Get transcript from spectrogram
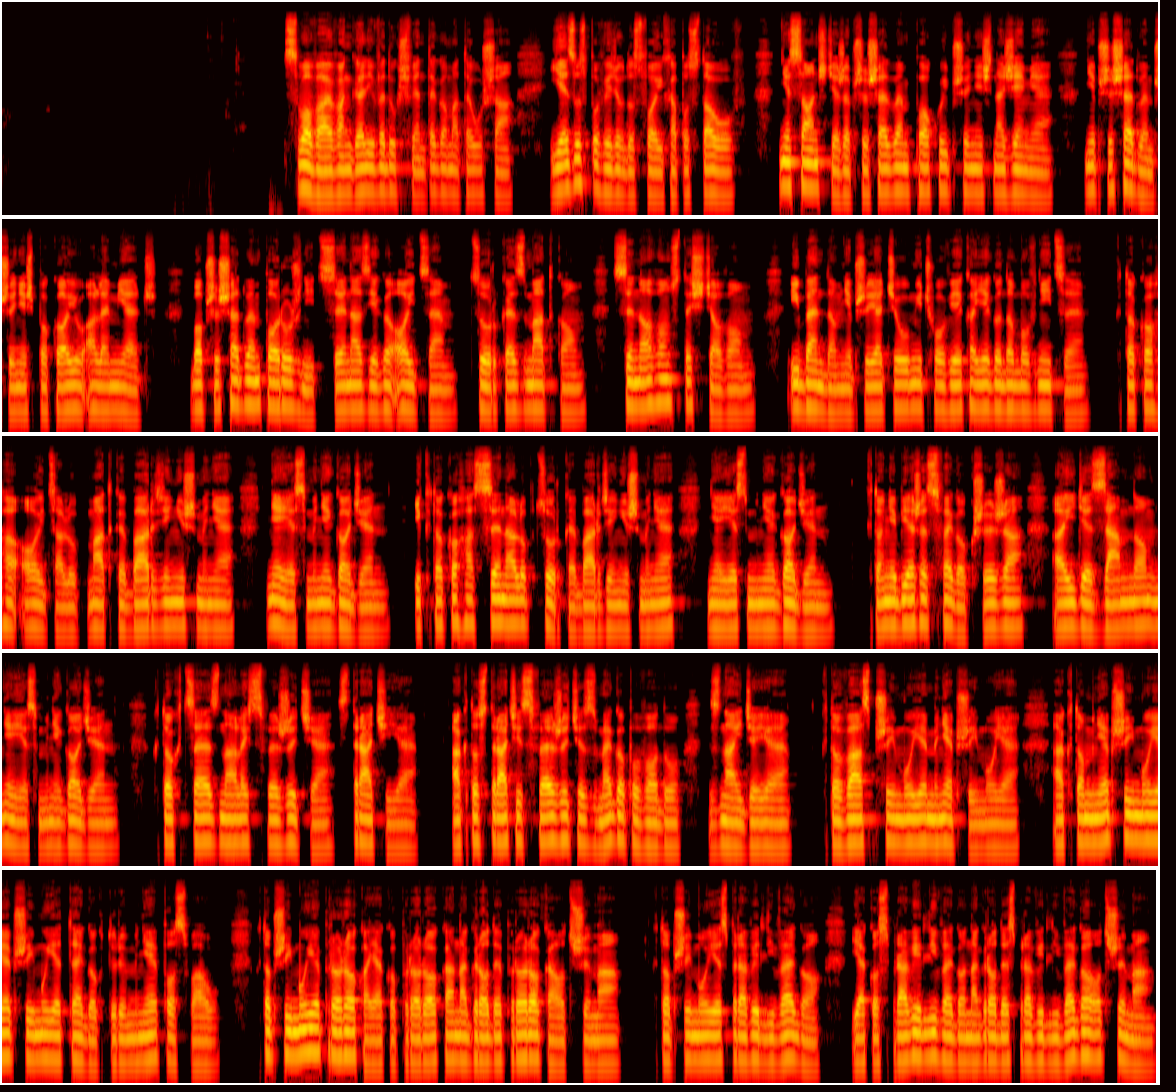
Słowa Ewangelii według świętego Mateusza. Jezus powiedział do swoich apostołów: Nie sądźcie, że przyszedłem pokój przynieść na ziemię. Nie przyszedłem przynieść pokoju, ale miecz, bo przyszedłem poróżnić syna z jego ojcem, córkę z matką, synową z teściową i będą nieprzyjaciółmi człowieka jego domownicy. Kto kocha ojca lub matkę bardziej niż mnie, nie jest mnie godzien. I kto kocha syna lub córkę bardziej niż mnie, nie jest mnie godzien. Kto nie bierze swego krzyża, a idzie za mną, nie jest mnie godzien. Kto chce znaleźć swe życie, straci je, a kto straci swe życie z mego powodu, znajdzie je. Kto was przyjmuje, mnie przyjmuje, a kto mnie przyjmuje, przyjmuje tego, który mnie posłał. Kto przyjmuje proroka jako proroka, nagrodę proroka otrzyma. Kto przyjmuje sprawiedliwego jako sprawiedliwego, nagrodę sprawiedliwego otrzyma.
